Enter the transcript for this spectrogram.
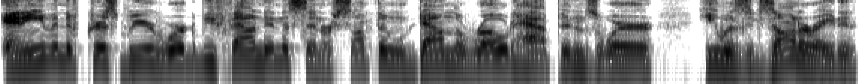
and even if Chris Beard were to be found innocent or something down the road happens where he was exonerated,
